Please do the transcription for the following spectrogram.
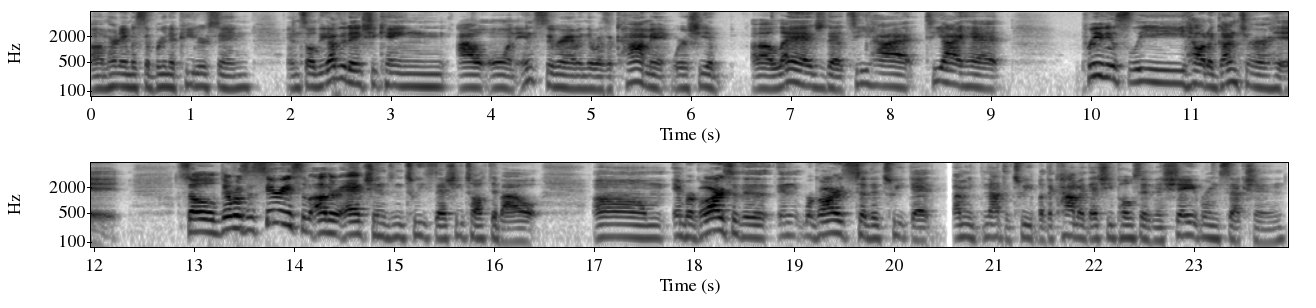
Um, her name is Sabrina Peterson. And so the other day, she came out on Instagram, and there was a comment where she alleged that T.I. T.I. had previously held a gun to her head. So there was a series of other actions and tweets that she talked about um in regards to the in regards to the tweet that I mean not the tweet but the comment that she posted in the shade room section.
